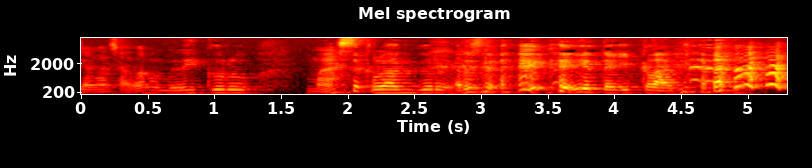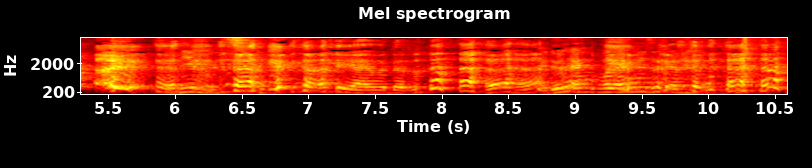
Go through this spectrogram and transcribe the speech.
jangan salah memilih guru. Masuk ruang guru harus kayak teh iklan. serius Iya bener. aduh boleh masuk kan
